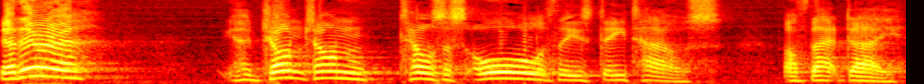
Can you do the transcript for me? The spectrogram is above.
Now, there are, John, John tells us all of these details of that day.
